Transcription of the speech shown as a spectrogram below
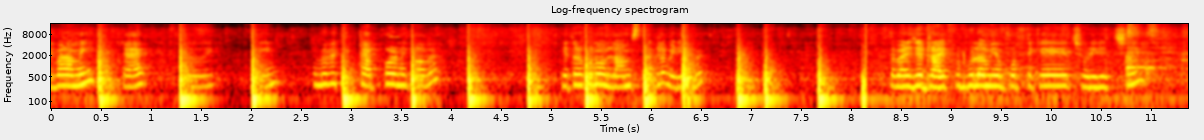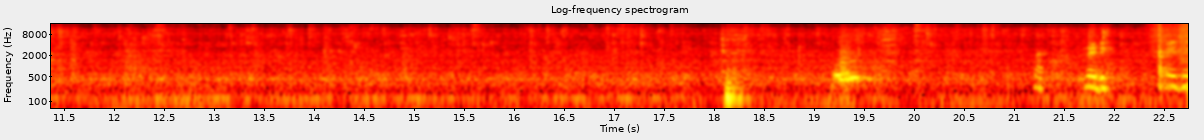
এবার আমি এক, দুই, তিন, এভাবে ট্যাপ করে নিতে হবে। ভেতরে কোনো লাম্পস থাকলে বেরিয়ে যাবে। এবার যে ড্রাই ফ্রুটগুলো আমি ওপর থেকে ছড়িয়ে দিচ্ছি দেখো রেডি এই যে,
